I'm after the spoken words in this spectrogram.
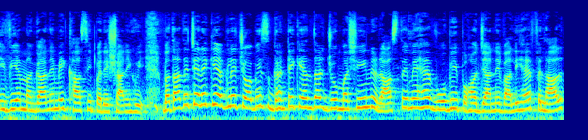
ईवीएम मंगाने में खासी परेशानी हुई। बताते चले कि अगले 24 घंटे के अंदर जो मशीन रास्ते में है, वो भी पहुँच जाने वाली है। फ़िलहाल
